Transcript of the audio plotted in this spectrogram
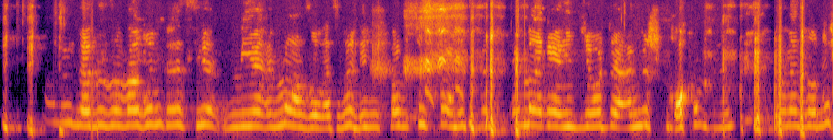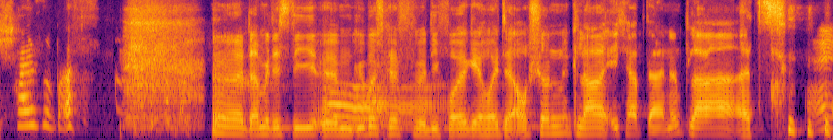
Ich dachte so, warum passiert mir immer so? Was würde ich beim Zugfahren? Ich bin immer der Idiot, der angesprochen wird. Und dann so eine Scheiße passiert. Äh, damit ist die ähm. Überschrift für die Folge heute auch schon klar. Ich habe deinen Platz. Ey,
